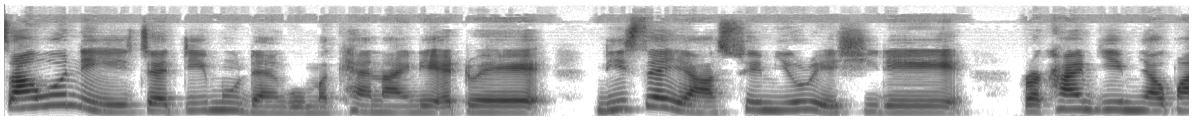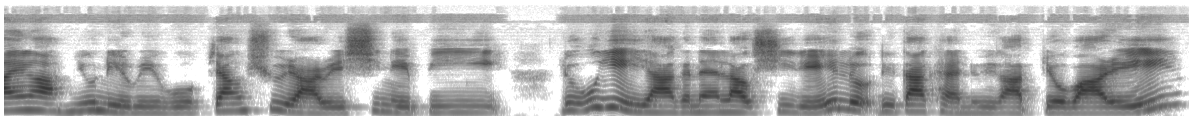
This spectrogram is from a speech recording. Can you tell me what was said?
စောင်းဝတ်နေချက်တီးမှုတန်ကိုမခံနိုင်တဲ့အတွက်နီးစက်ရာဆွေမျိုးတွေရှိတဲ့ရခိုင်ပြည်မြောက်ပိုင်းကမြို့နယ်တွေကိုပြောင်းရွှေ့တာတွေရှိနေပြီးလူဦးရေရာကနန်းလောက်ရှိတယ်လို့ဒေသခံတွေကပြောပါတယ်။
